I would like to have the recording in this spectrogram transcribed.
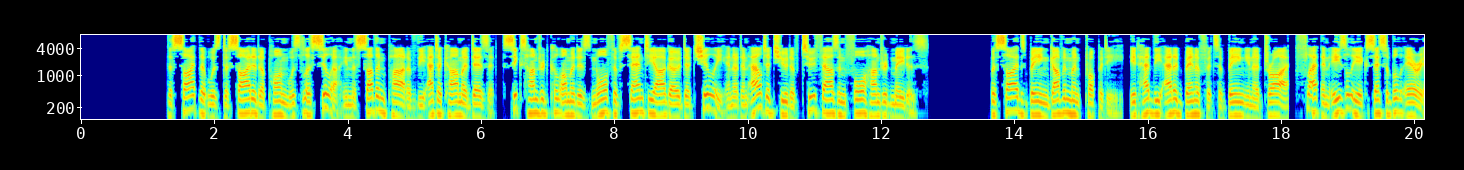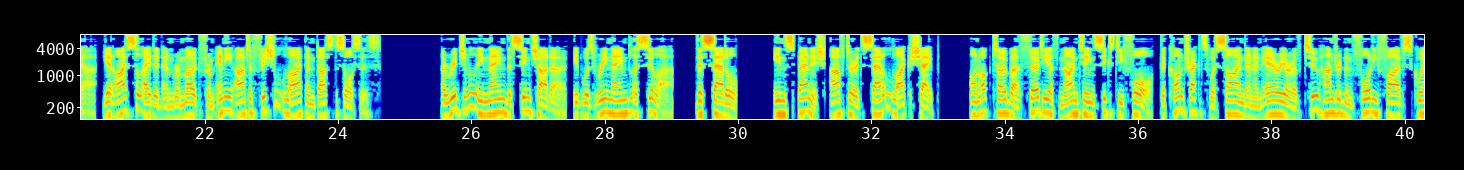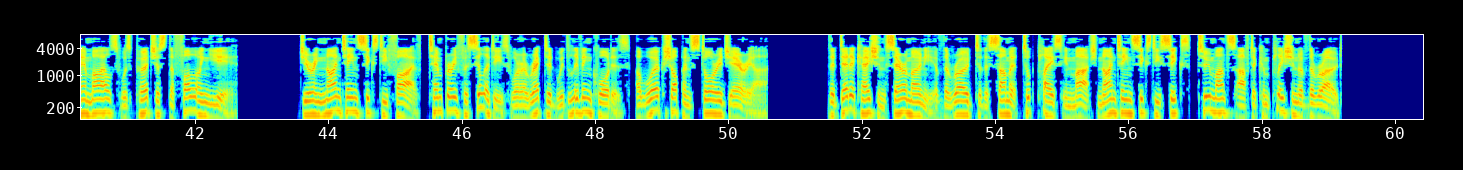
The site that was decided upon was La Silla in the southern part of the Atacama Desert, 600 km north of Santiago de Chile and at an altitude of 2,400 meters. Besides being government property, it had the added benefits of being in a dry, flat and easily accessible area, yet isolated and remote from any artificial light and dust sources. Originally named the Cinchado, it was renamed La Silla the saddle", in Spanish after its saddle-like shape. On October 30, 1964, the contracts were signed and an area of 245 square miles was purchased the following year. During 1965, temporary facilities were erected with living quarters, a workshop and storage area. The dedication ceremony of the road to the summit took place in March 1966, two months after completion of the road.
